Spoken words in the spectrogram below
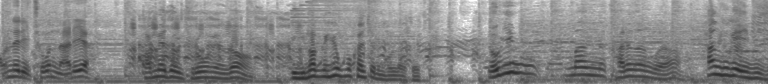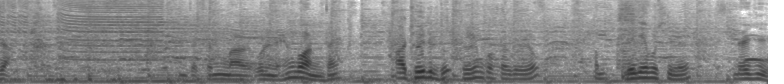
오늘이 좋은 날이야. 관매도를 들어오면서 이만큼 행복할 줄은 몰랐어요. 여기만 가능한 거야. 한국의 이 비자. 진짜 정말 우리는 행복합니다. 아, 저희들이 더, 더 행복하고요? 한번 얘기해 보실래요? 내기.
